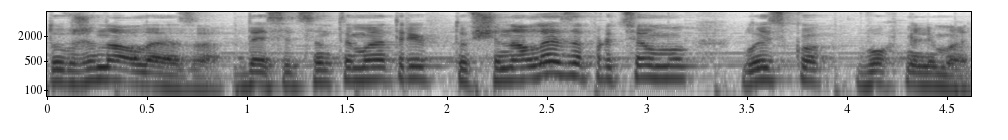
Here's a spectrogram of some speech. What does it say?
довжина леза 10 см, товщина леза при цьому близько 2 мм.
